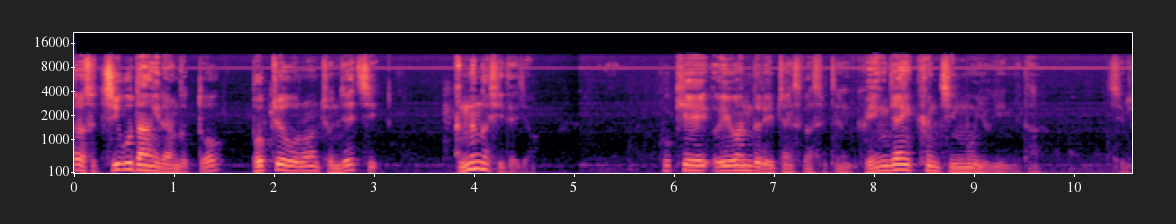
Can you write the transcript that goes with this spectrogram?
따라서 지구당이라는 것도 법적으로는 존재하지 않는 것이 되죠. 국회의원들의 입장에서 봤을 때는 굉장히 큰 직무유기입니다. 지금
